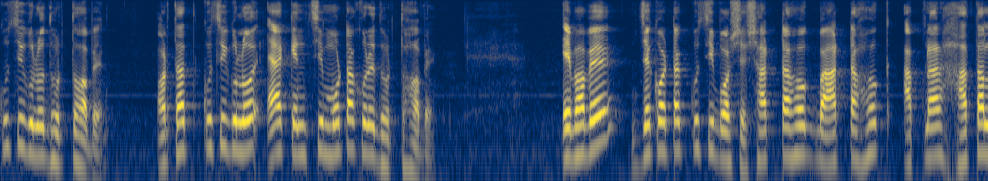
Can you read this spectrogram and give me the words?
কুচিগুলো ধরতে হবে। অর্থাৎ কুচিগুলো এক ইঞ্চি মোটা করে ধরতে হবে। এভাবে যে কটা কুচি বসে, সাতটা হোক বা আটটা হোক, আপনার হাতার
